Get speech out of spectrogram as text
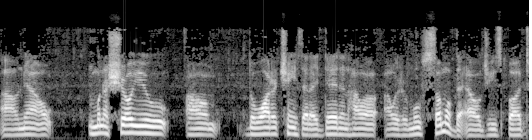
Uh, now I'm gonna show you um, the water change that I did and how I, I would remove some of the algae, but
